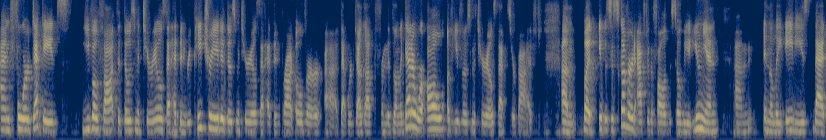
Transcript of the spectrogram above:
And for decades, YIVO thought that those materials that had been repatriated, those materials that had been brought over, uh, that were dug up from the Vilna Ghetto, were all of YIVO's materials that survived. Um, but it was discovered after the fall of the Soviet Union um, in the late 80s that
